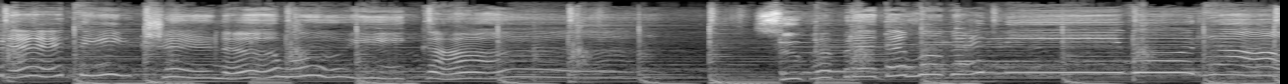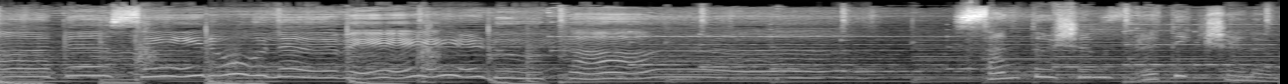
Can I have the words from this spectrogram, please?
പ്രതീക്ഷണമൂയിക ശുഭപ്രദമുക നീതു രാഗസിരുല വേടുക സന്തോഷം പ്രതീക്ഷണം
